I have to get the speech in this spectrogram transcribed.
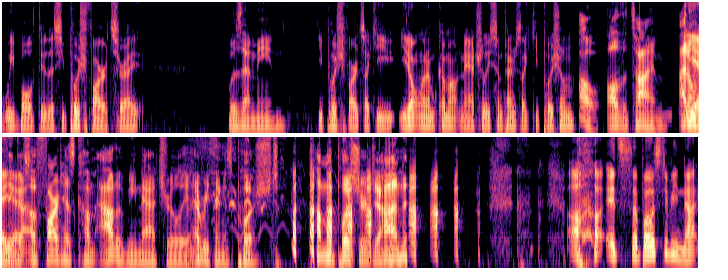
we both do this. You push farts, right? What does that mean? You push farts like you you don't let them come out naturally. Sometimes like you push them. Oh, all the time. I don't Yeah, think yeah, a, it's- a fart has come out of me naturally. Everything is pushed. I'm a pusher, John. Uh, it's supposed to be not.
